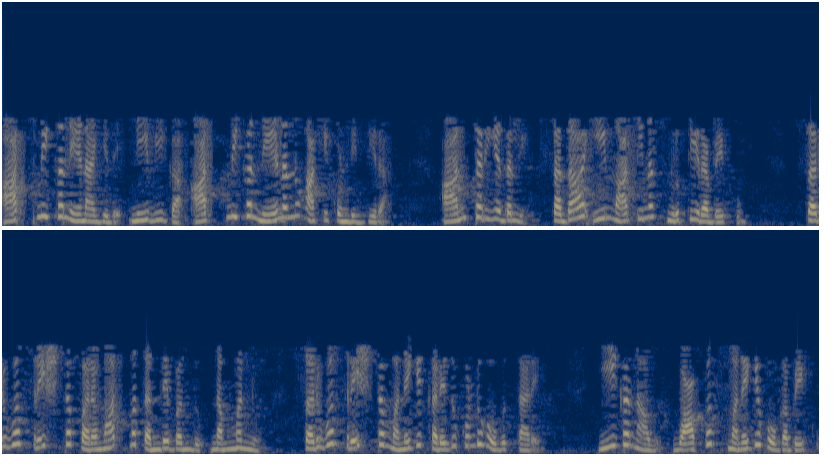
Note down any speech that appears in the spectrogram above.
ಆತ್ಮಿಕ ನೇಣಾಗಿದೆ, ನೀವೀಗ ಆತ್ಮಿಕ ನೇಣನ್ನು ಹಾಕಿಕೊಂಡಿದ್ದೀರಾ. ಆಂತರ್ಯದಲ್ಲಿ ಸದಾ ಈ ಮಾತಿನ ಸ್ಮೃತಿ ಇರಬೇಕು. ಸರ್ವಶ್ರೇಷ್ಠ ಪರಮಾತ್ಮ ತಂದೆ ಬಂದು ನಮ್ಮನ್ನು ಸರ್ವಶ್ರೇಷ್ಠ ಮನೆಗೆ ಕರೆದುಕೊಂಡು ಹೋಗುತ್ತಾರೆ. ಈಗ ನಾವು ವಾಪಸ್ ಮನೆಗೆ ಹೋಗಬೇಕು.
